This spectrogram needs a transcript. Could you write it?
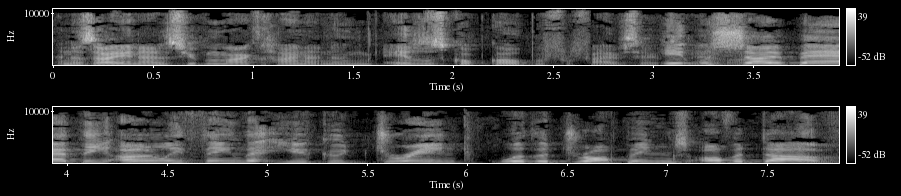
En dan zou je naar de supermarkt gaan en een ezelskop kopen voor 75 It was euro. so bad, the only thing that you could drink were the droppings of a dove.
